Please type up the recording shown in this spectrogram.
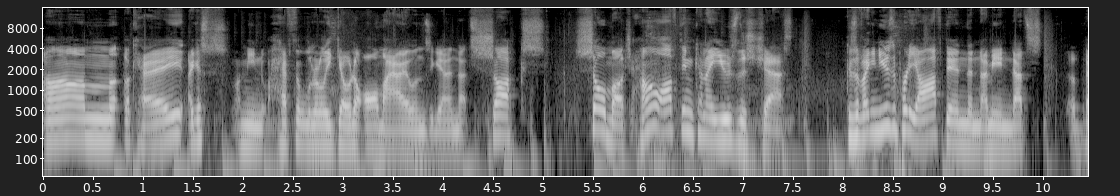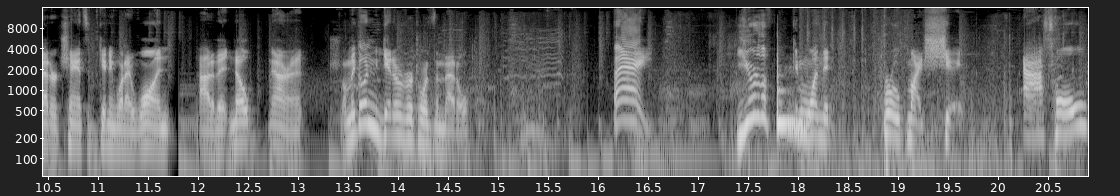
Um, okay. I guess, I mean, I have to literally go to all my islands again. That sucks so much. How often can I use this chest? Because if I can use it pretty often, then, I mean, that's a better chance of getting what I want out of it. Nope. Alright. Let me go and get over towards the metal. Hey! You're the fucking one that broke my shit, asshole!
